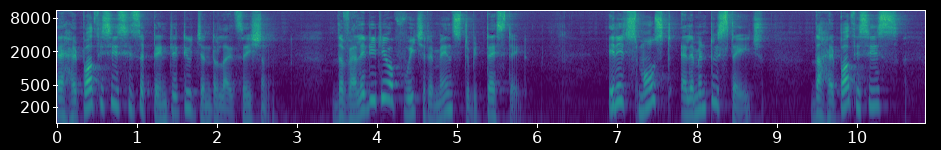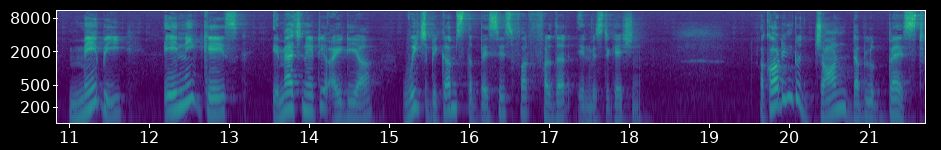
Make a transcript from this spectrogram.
a hypothesis is a tentative generalization, the validity of which remains to be tested. In its most elementary stage, the hypothesis may be any guess imaginative idea which becomes the basis for further investigation. According to John W. Best,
